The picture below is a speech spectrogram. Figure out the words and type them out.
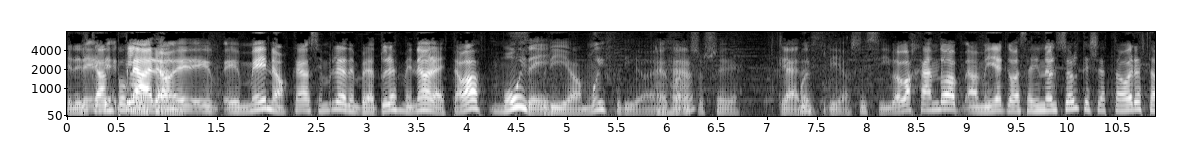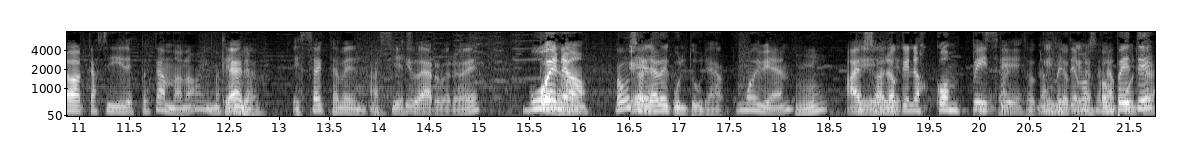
En el de- campo, ¿cómo claro, eh, eh, eh, menos, claro, siempre la temperatura es menor. Estaba muy Sí. frío, muy frío, ¿eh? Ajá. Cuando yo llegué. Claro. Muy frío, sí, sí. Va bajando a, a medida que va saliendo el sol, que ya hasta ahora estaba casi despejando, ¿no? Imagino. Claro, exactamente. Así es. Qué bárbaro, ¿eh? Bueno, vamos eh, a hablar de cultura. muy bien. ¿Mm? A eso, a Eh, lo que nos compete. Exacto, nos es lo que metemos nos en la compete.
